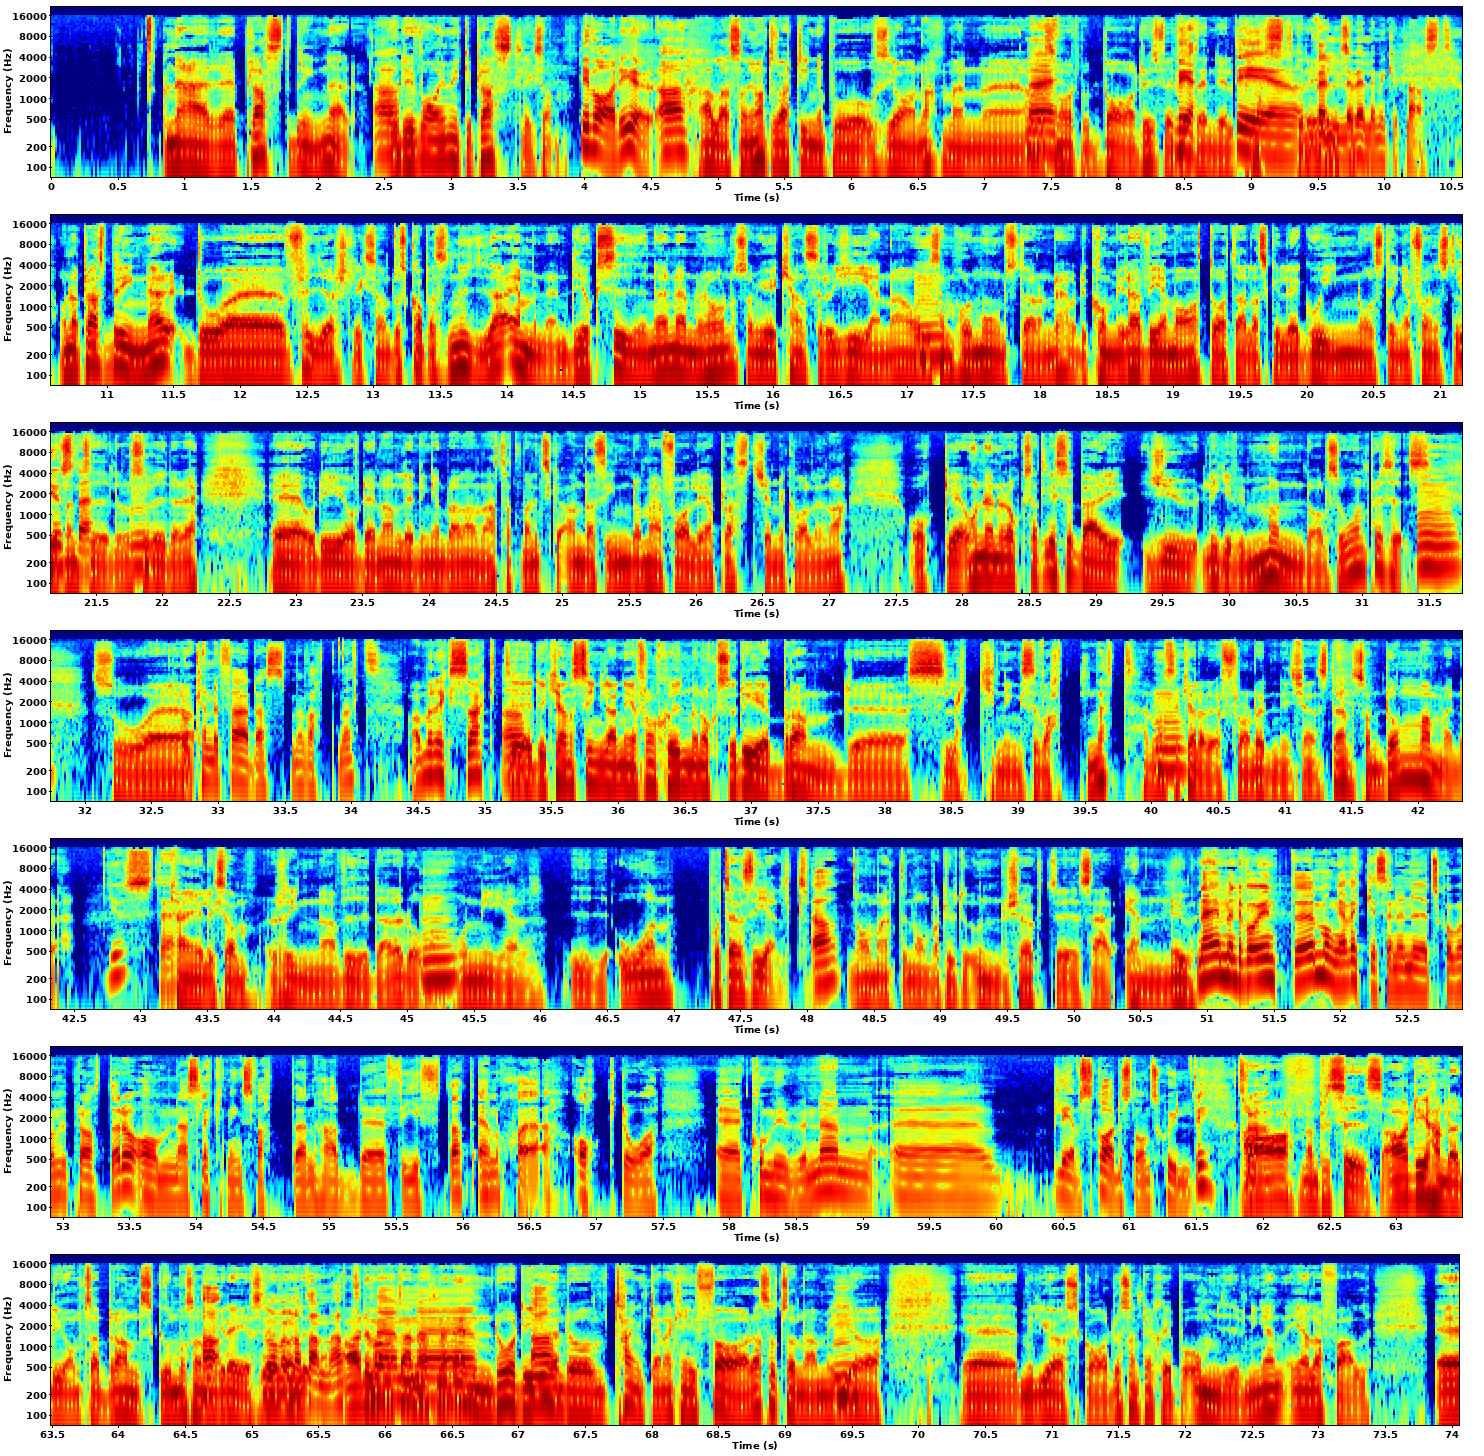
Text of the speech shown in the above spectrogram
när eh, plast brinner, Ja. och det var ju mycket plast liksom. Det var det ju. Ja. Alla som, jag har inte varit inne på Oceana men eh, alla Nej. som har varit på ett badhus vet, Vet, att det är en del det är plastgrejer. väldigt, liksom. väldigt mycket plast. Och när plast brinner då eh, frigörs liksom, då skapas nya ämnen, dioxiner nämner hon som ju är cancerogena och Mm. liksom hormonstörande och det kom ju det här VMA då att alla skulle gå in och stänga fönster Just och ventiler och så Mm. vidare. Eh, och det är ju av den anledningen bland annat att man inte ska andas in de här farliga plastkemikalierna. Och eh, hon nämner också att Liseberg ju ligger vid Mölndalsån precis. Mm. Så eh, Då kan det färdas med vattnet. Ja men exakt, Ja. Eh, det kan singla ner från skyn men också det brandsläckningsvattnet, eller vad man ska Mm. kalla det, från räddningstjänsten som de använder. Just det. Kan ju liksom rinna vidare då Mm. och ner i ån potentiellt. Ja. Nu har man inte någon varit ute och undersökt eh, så här ännu. Nej men det var ju inte många veckor sedan i nyhetsshowen vi pratade om när släckningsvatten hade förgiftat en sjö och då eh, kommunen eh, blev skadeståndsskyldig. Ja men precis, ja det handlade ju om så brandskum och sådana Ja, grejer. det var väl något annat. Ja det var något Men, annat men eh, ändå, det är ju ja. Mm. ändå, tankarna kan ju föras åt sådana miljö, eh, miljöskador som kan ske på omgivningen i alla fall. Eh,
